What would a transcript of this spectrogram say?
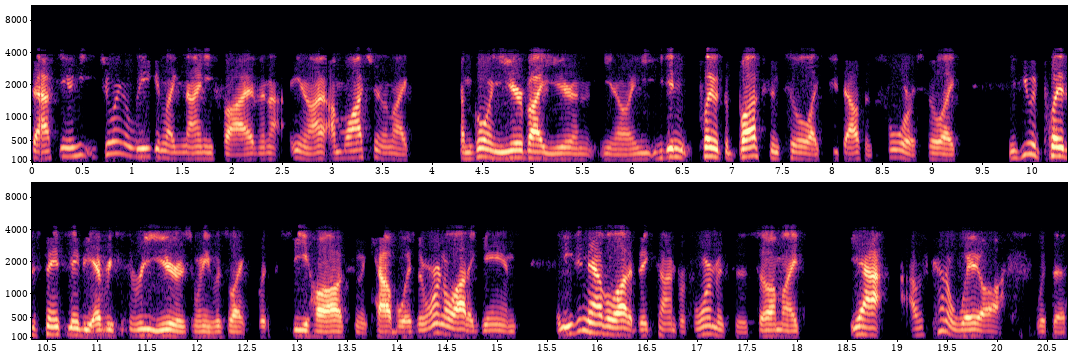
stats. You know, he joined the league in like '95, and I, you know I, I'm watching and like I'm going year by year, and you know he, he didn't play with the Bucs until like 2004. So like he would play the Saints maybe every three years when he was like with the Seahawks and the Cowboys. There weren't a lot of games, and he didn't have a lot of big time performances. So I'm like, yeah, I was kind of way off with this.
